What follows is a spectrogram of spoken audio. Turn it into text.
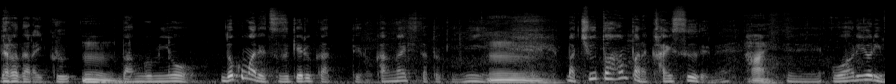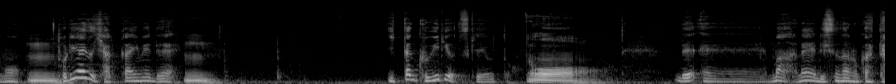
だらだら行くうん。番組をどこまで続けるかっていうのを考えてた時に、うん。まあ、中途半端な回数でね、はい。えー終わるよりも、うん。とりあえず100回目でうん。一旦区切りをつけようと。で、えーまあねリスナーの方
